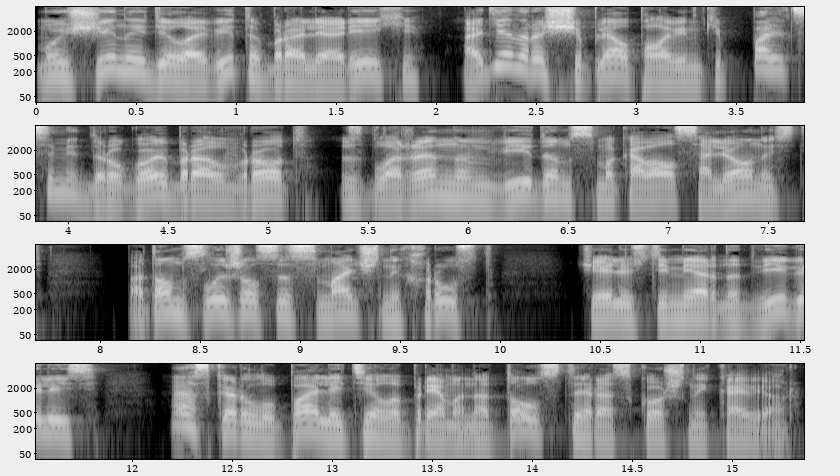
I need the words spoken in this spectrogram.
Мужчины деловито брали орехи, один расщеплял половинки пальцами, другой брал в рот, с блаженным видом смаковал соленость, потом слышался смачный хруст, челюсти мерно двигались, а скорлупа летела прямо на толстый роскошный ковер.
